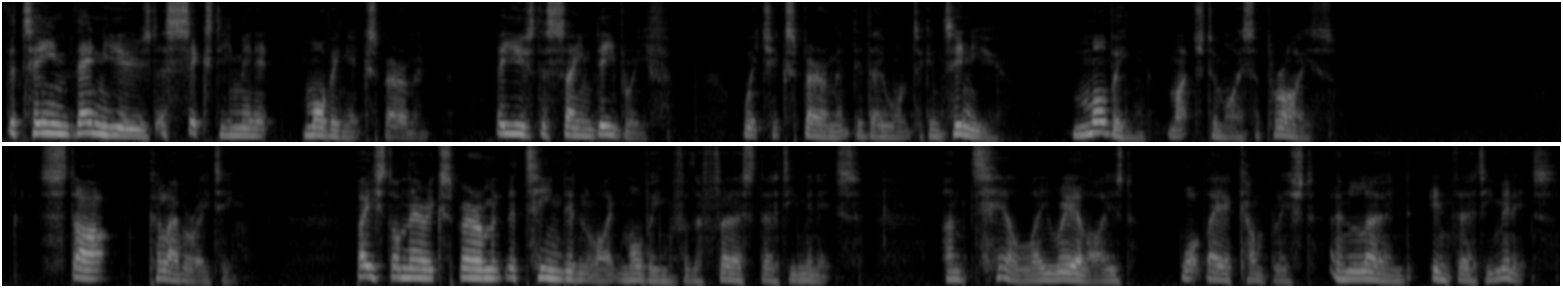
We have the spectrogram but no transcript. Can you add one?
The team then used a 60 minute mobbing experiment. They used the same debrief. Which experiment did they want to continue? Mobbing, much to my surprise. Start collaborating. Based on their experiment, the team didn't like mobbing for the first 30 minutes until they realised what they accomplished and learned in 30 minutes.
